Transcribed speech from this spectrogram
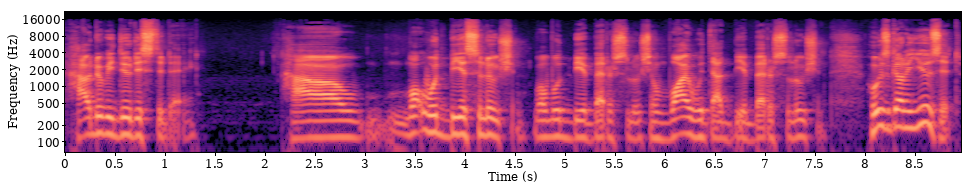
How do we do this today? How what would be a solution? What would be a better solution? Why would that be a better solution? Who's going to use it?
